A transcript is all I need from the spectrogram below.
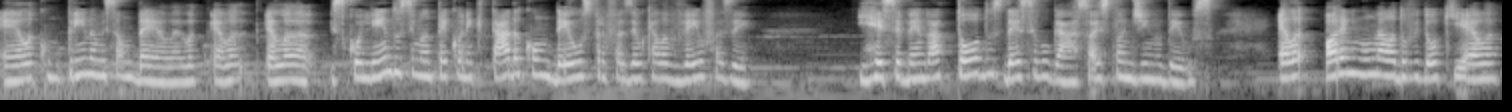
É ela cumprindo a missão dela, ela, ela, ela escolhendo se manter conectada com Deus para fazer o que ela veio fazer e recebendo a todos desse lugar, só expandindo Deus. Ela, hora nenhuma, ela duvidou que ela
